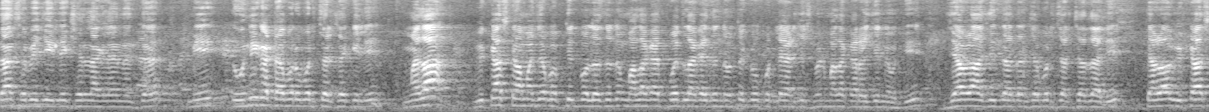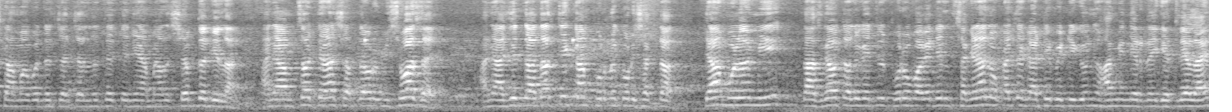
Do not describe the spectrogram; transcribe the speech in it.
विधानसभेचे इलेक्शन लागल्यानंतर मी दोन्ही गटाबरोबर चर्चा केली. मला विकास कामाच्या बाबतीत बोलायचं होतं मला काय पद लागायचं नव्हतं किंवा कुठली ॲडजस्टमेंट मला करायची नव्हती. ज्यावेळा अजितदादांच्याबरोबर चर्चा झाली त्यावेळा विकास कामाबद्दल चर्चा झाल्यानंतर त्यांनी आम्हाला शब्द दिला. आणि आमचा त्या शब्दावर विश्वास आहे. आणि अजितदादाच ते काम पूर्ण करू शकतात. त्यामुळं मी तासगाव तालुक्यातील पूर्व भागातील सगळ्या लोकांच्या गाठीभेटी घेऊन हा मी निर्णय घेतलेला आहे.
